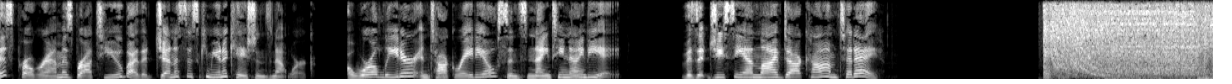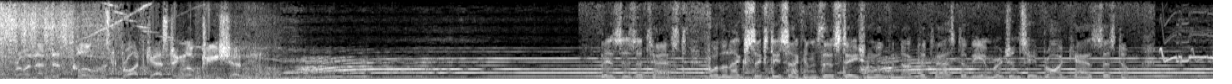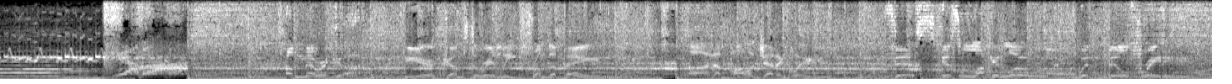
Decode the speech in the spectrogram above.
This program is brought to you by the Genesis Communications Network, a world leader in talk radio since 1998. Visit GCNlive.com today. From an undisclosed broadcasting location. This is a test. For the next 60 seconds, this station will conduct a test of the emergency broadcast system. America. Here comes the relief from the pain. Unapologetically. This is Lock and Load with Bill Frady.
